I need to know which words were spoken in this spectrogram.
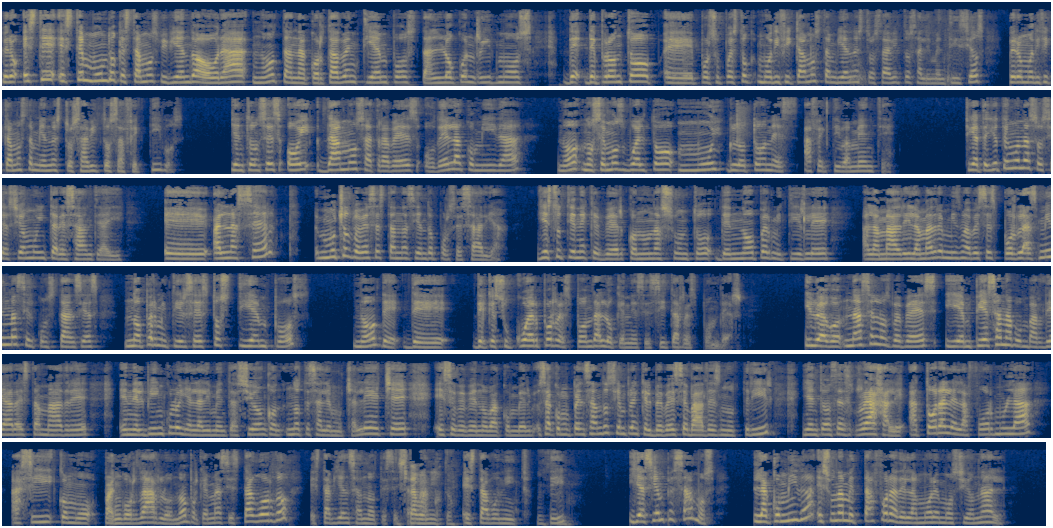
Pero este, este mundo que estamos viviendo ahora, ¿no? Tan acortado en tiempos, tan loco en ritmos, de, de pronto, eh, por supuesto, modificamos también nuestros hábitos alimenticios, pero modificamos también nuestros hábitos afectivos. Y entonces hoy damos a través o de la comida, ¿no? Nos hemos vuelto muy glotones afectivamente. Fíjate, yo tengo una asociación muy interesante ahí. Eh, al nacer, muchos bebés están naciendo por cesárea. Y esto tiene que ver con un asunto de no permitirle a la madre y la madre misma a veces por las mismas circunstancias no permitirse estos tiempos, ¿no? De, de, de que su cuerpo responda a lo que necesita responder. Y luego nacen los bebés y empiezan a bombardear a esta madre en el vínculo y en la alimentación con no te sale mucha leche, ese bebé no va a comer, o sea, como pensando siempre en que el bebé se va a desnutrir y entonces rájale, atórale la fórmula así como para engordarlo, ¿no? Porque además si está gordo, está bien sanote ese Está chamaco. bonito. Está bonito, ¿sí? Y así empezamos. La comida es una metáfora del amor emocional.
